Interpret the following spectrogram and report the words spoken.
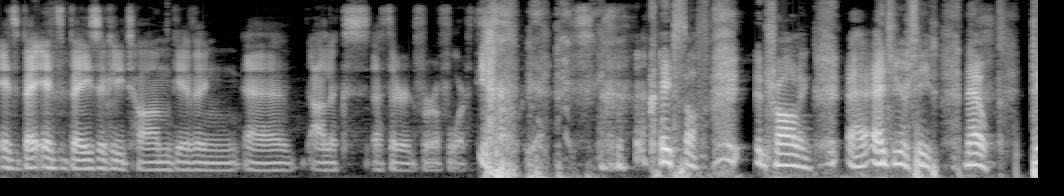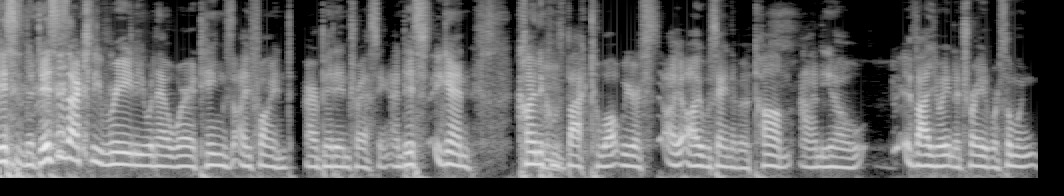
it's ba- it's basically Tom giving uh, Alex a third for a fourth. Yeah, so, yeah. great stuff. Enthralling, uh, edge of your seat. Now, this is this is actually really now where things I find are a bit interesting, and this again kind of mm. comes back to what we were I, I was saying about Tom, and you know, evaluating a trade where someone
